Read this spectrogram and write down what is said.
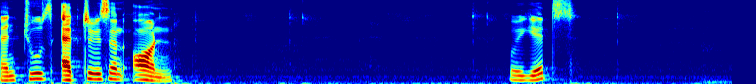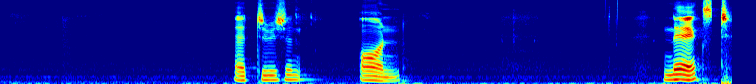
and choose Attribution1. Widgets. Attribution on next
